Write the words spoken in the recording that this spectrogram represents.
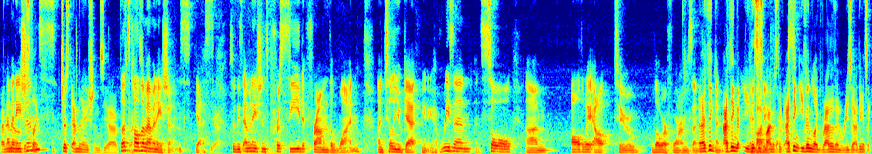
I don't know, Emanations. just, like, just emanations, yeah. Let's call them emanations. Yes. Yeah. So these emanations proceed from the one until you get, you know, you have reason and soul. Um, all the way out to lower forms and, And I think and I think this is my mistake. I think even like rather than reason, I think it's like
